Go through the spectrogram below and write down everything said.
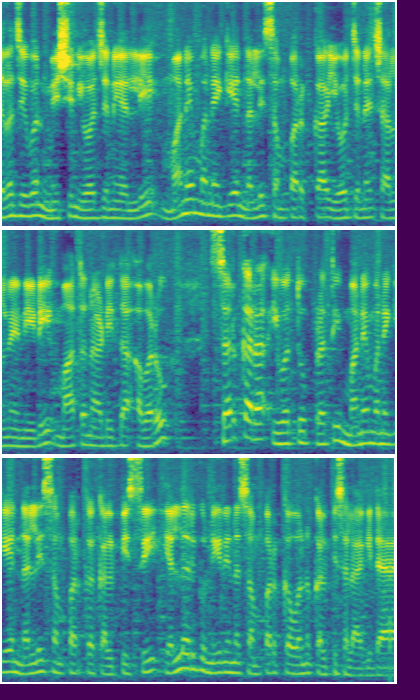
ಜಲಜೀವನ್ ಮಿಷನ್ ಯೋಜನೆಯಲ್ಲಿ ಮನೆ ಮನೆಗೆ ನಲ್ಲಿ ಸಂಪರ್ಕ ಯೋಜನೆ ಚಾಲನೆ ನೀಡಿ ಮಾತನಾಡಿದ ಅವರು, ಸರ್ಕಾರ ಇವತ್ತು ಪ್ರತಿ ಮನೆ ಮನೆಗೆ ನಲ್ಲಿ ಸಂಪರ್ಕ ಕಲ್ಪಿಸಿ ಎಲ್ಲರಿಗೂ ನೀರಿನ ಸಂಪರ್ಕವನ್ನು ಕಲ್ಪಿಸಲಾಗಿದೆ.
